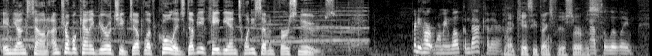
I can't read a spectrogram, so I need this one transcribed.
In Youngstown, I'm Trumbull County Bureau Chief Jeff Levkulich, WKBN 27 First News. Pretty heartwarming. Welcome back there. Yeah, Casey, thanks for your service. Absolutely.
